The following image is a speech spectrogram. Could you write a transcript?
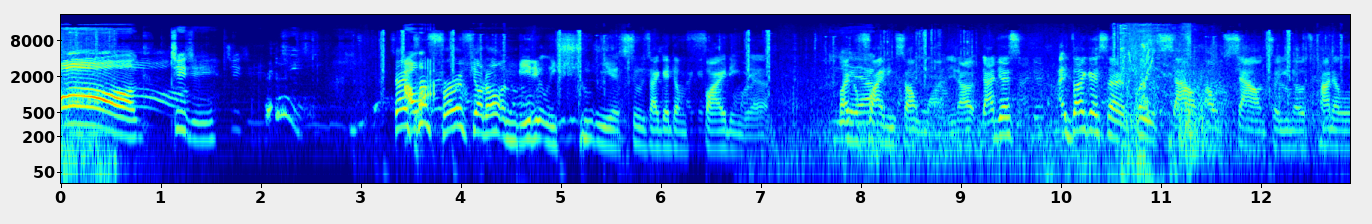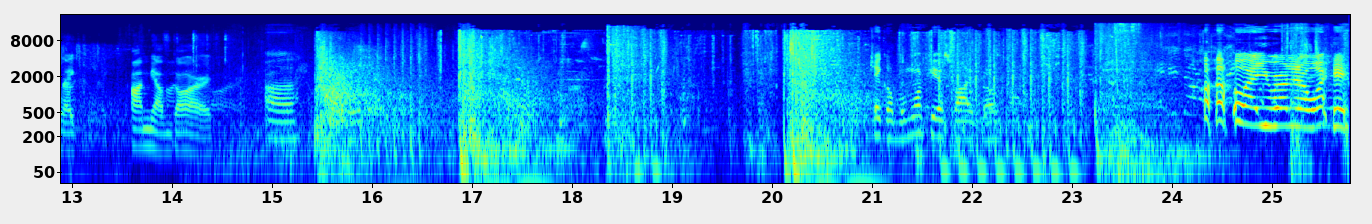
Oh, GG. See, I Ow. prefer if y'all don't immediately shoot me as soon as I get done fighting you. Like Yeah. fighting someone, you know. I just, I, like I said, I play with sound, out sound, so you know it's kind of like caught me off guard. Uh. Jacob, one more PS5, bro. Why are you running away?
